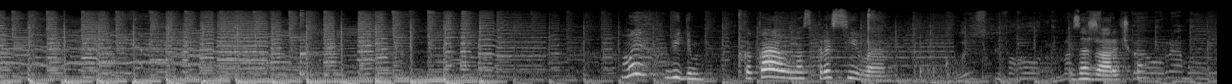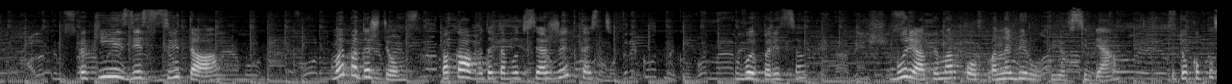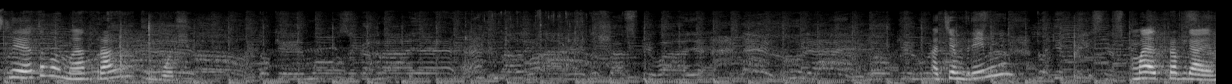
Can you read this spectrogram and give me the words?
Мы видим, какая у нас красивая зажарочка. Какие здесь цвета. Мы подождем, пока вот эта вот вся жидкость выпарится. Буряк и морковка наберут ее в себя. И только после этого мы отправим в борщ. А тем временем мы отправляем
